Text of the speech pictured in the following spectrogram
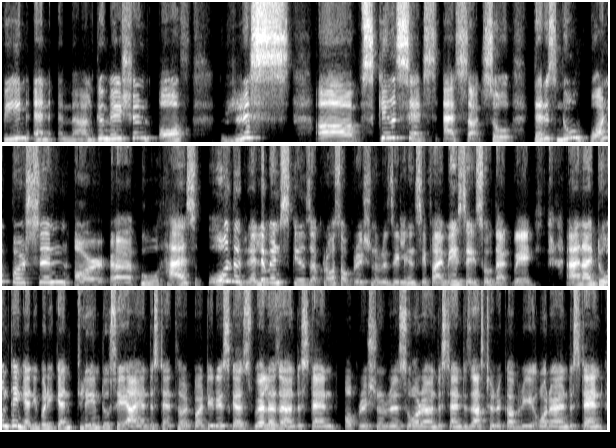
been an amalgamation of risks, uh, skill sets as such. So there is no one person or uh, who has all the relevant skills across operational resilience, if I may say so that way. And I don't think anybody can claim to say I understand third-party risk as well as I understand operational risk, or I understand disaster recovery, or I understand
